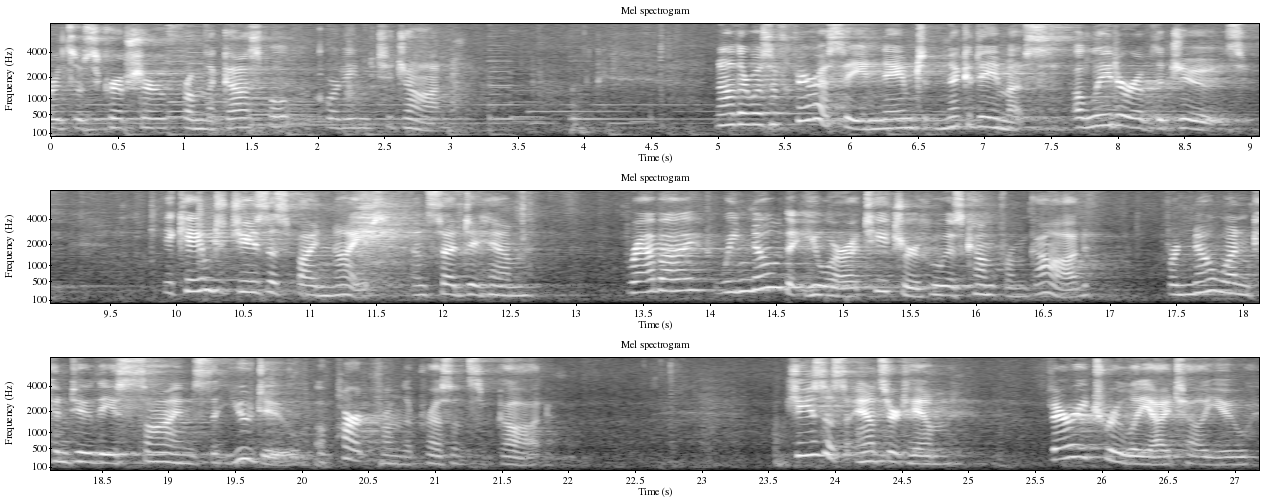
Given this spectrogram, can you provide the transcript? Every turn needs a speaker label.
Speaker 1: words of Scripture from the Gospel according to John. Now there was a Pharisee named Nicodemus, a leader of the Jews. He came to Jesus by night and said to him, Rabbi, we know that you are a teacher who has come from God, for no one can do these signs that you do apart from the presence of God. Jesus answered him, Very truly, I tell you,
